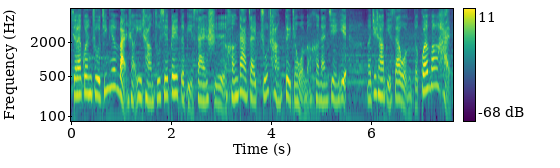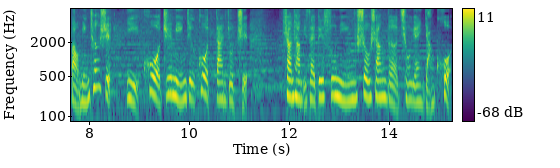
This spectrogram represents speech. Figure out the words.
先来关注今天晚上一场足协杯的比赛，是恒大在主场对阵我们河南建业。那这场比赛，我们的官方海报名称是以扩之名，这个扩当然就指。上场比赛对苏宁受伤的球员杨阔，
